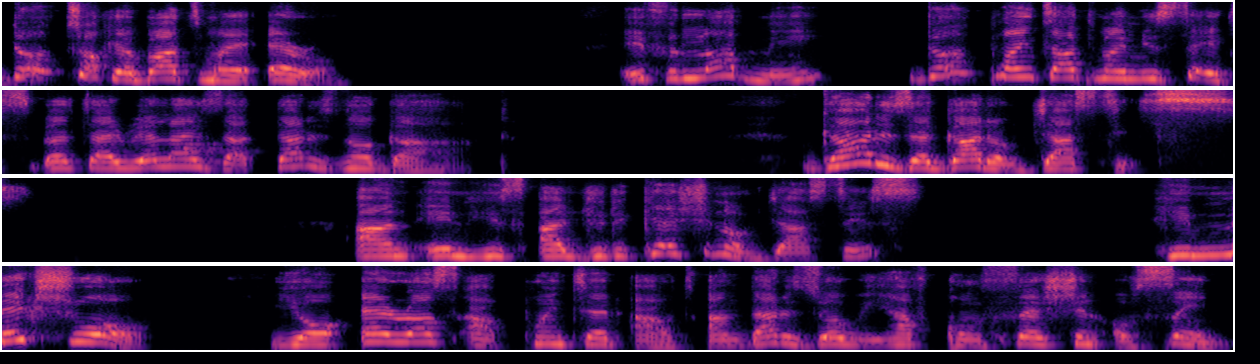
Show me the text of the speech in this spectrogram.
don't talk about my error. If you love me, don't point out my mistakes. But I realize that that is not God. God is a God of justice. And in his adjudication of justice, he makes sure your errors are pointed out. And that is why we have confession of sin.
